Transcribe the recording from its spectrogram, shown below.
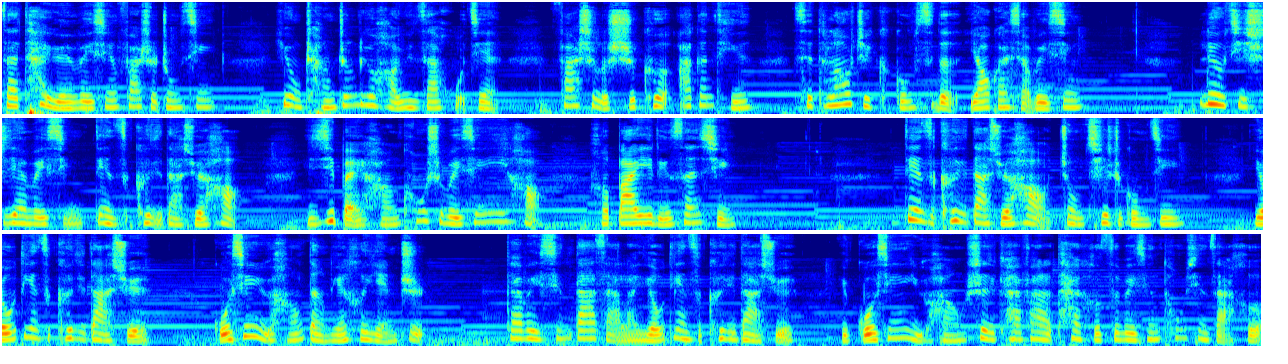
在太原卫星发射中心用长征六号运载火箭发射了十颗阿根廷 Citologic 公司的遥感小卫星。六 G 实验卫星电子科技大学号以及北航空式卫星一号和八一零三型。电子科技大学号重七十公斤，由电子科技大学、国星宇航等联合研制。该卫星搭载了由电子科技大学与国星宇航设计开发的太赫兹卫星通信载荷，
